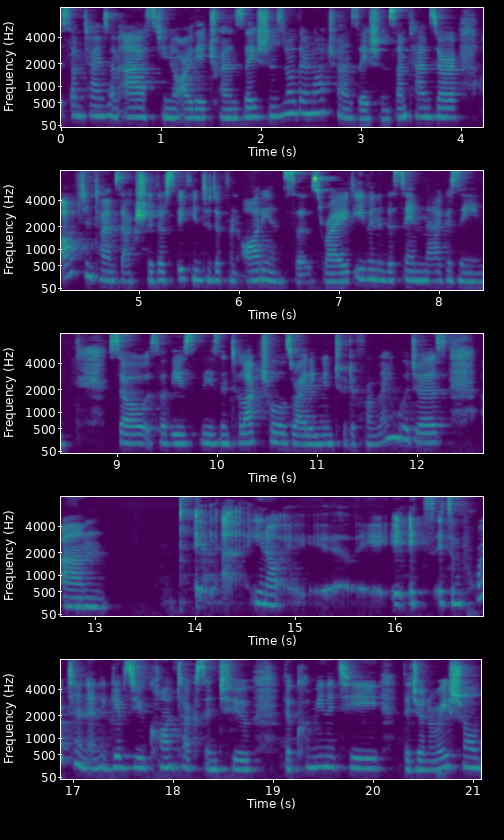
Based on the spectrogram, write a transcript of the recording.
sometimes I'm asked, you know, are they translations? No, they're not translations. Sometimes they're, oftentimes actually, they're speaking to different audiences, right? Even in the same magazine. So, so these these intellectuals writing into different languages. Um, you know it's it's important and it gives you context into the community the generational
